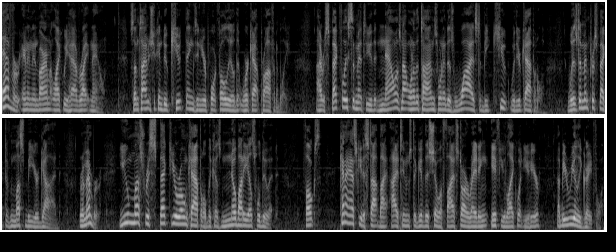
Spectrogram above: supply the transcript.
ever in an environment like we have right now. Sometimes you can do cute things in your portfolio that work out profitably. I respectfully submit to you that now is not one of the times when it is wise to be cute with your capital. Wisdom and perspective must be your guide. Remember, you must respect your own capital because nobody else will do it. Folks, can I ask you to stop by iTunes to give this show a five star rating if you like what you hear? I'd be really grateful.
